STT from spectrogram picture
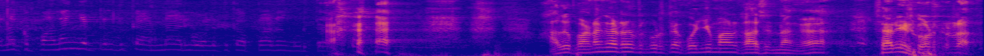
எனக்கு பணம் கட்டுறதுக்கு அண்ணா அறிவாளத்துக்கு அப்பா தான் கொடுத்தாரு. அது பணம் கட்டுறதுக்கு கொடுத்தேன் கொஞ்சமான காசு இருந்தாங்க. சரின்னு கொடுத்துட்டான்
